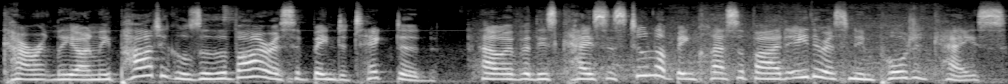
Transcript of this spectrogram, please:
Currently, only particles of the virus have been detected. However, this case has still not been classified either as an imported case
